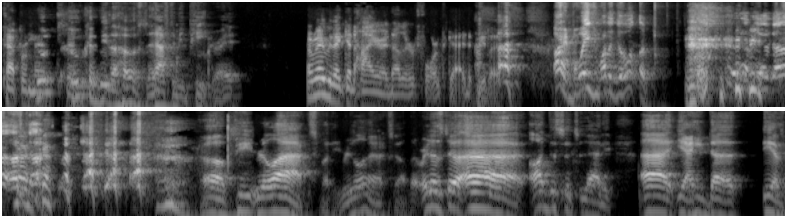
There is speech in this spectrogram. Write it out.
temperaments, who and- could be the host? It'd have to be Pete, right? or maybe they could hire another fourth guy to be the. All right, boys, want to go? Oh, Pete, relax, buddy. Relax out there. We're just uh, on to Cincinnati. Uh, yeah, he does. He has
